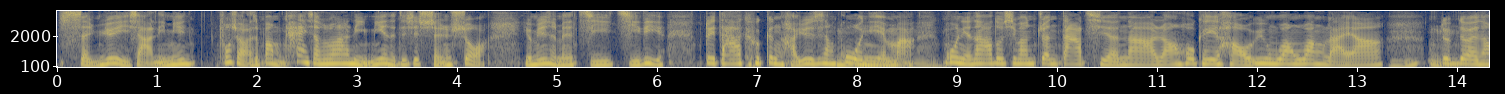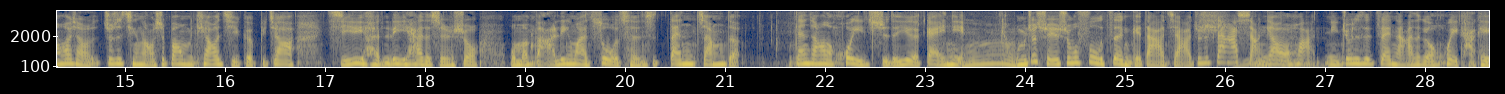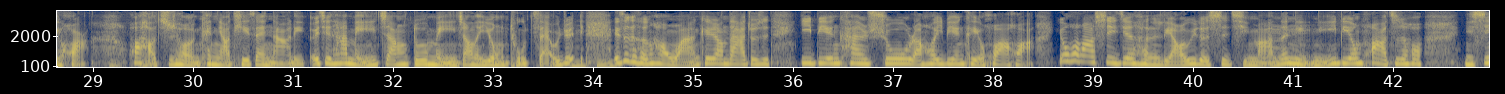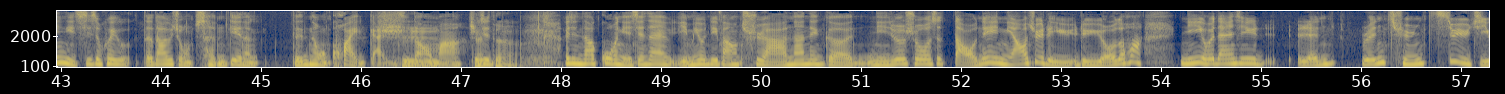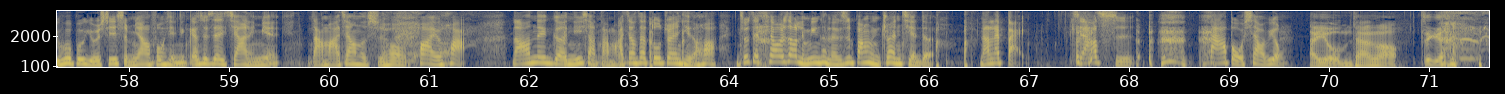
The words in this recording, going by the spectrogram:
审阅一下里面，风水老师帮我们看一下，说它里面的这些神兽啊，有没有什么吉吉利，对大家会更好。尤其是像过年嘛，嗯、过年大家都希望赚大钱呐、啊，然后可以好运旺旺来啊，对不对？然后想就是请老师帮我们挑几个比较吉利、很厉害的神兽，我们把它另外做成是单张的。单张的绘纸的一个概念，我们就随书附赠给大家。就是大家想要的话，你就是再拿这个绘卡可以画，画好之后，你看你要贴在哪里。而且它每一张都有每一张的用途在，我觉得哎，这个很好玩，可以让大家就是一边看书，然后一边可以画画。因为画画是一件很疗愈的事情嘛。那你你一边画之后，你心里其实会得到一种沉淀的。的那种快感，你知道吗？真的，而且你知道过年现在也没有地方去啊。那那个，你就说是岛内你要去旅旅游的话，你也会担心人人群聚集会不会有一些什么样的风险？你干脆在家里面打麻将的时候画一画，然后那个你想打麻将再多赚一点的话，你就再挑一张里面可能是帮你赚钱的拿来摆加持 double 效用。哎呦，我们谈哦。这个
